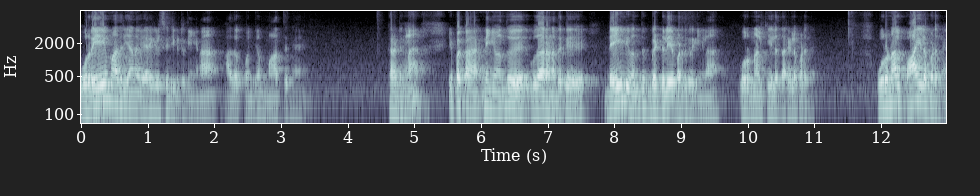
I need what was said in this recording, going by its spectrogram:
ஒரே மாதிரியான வேலைகள் செஞ்சுக்கிட்டு இருக்கீங்கன்னா அதை கொஞ்சம் மாற்றுங்க கரெக்டுங்களா இப்போ க நீங்கள் வந்து உதாரணத்துக்கு டெய்லி வந்து பெட்டிலேயே படுத்துக்கிறீங்களா ஒரு நாள் கீழே தரையில் படுங்க. ஒரு நாள் பாயில் படுங்க.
